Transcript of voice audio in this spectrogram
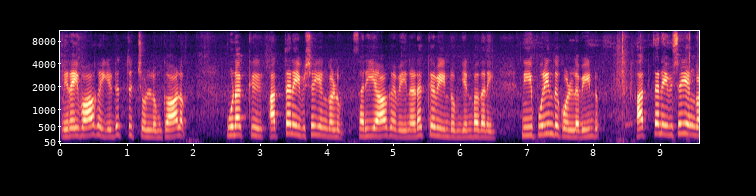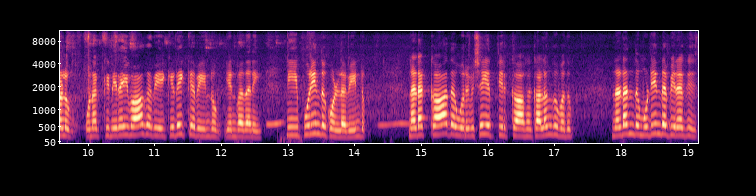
நிறைவாக எடுத்துச் சொல்லும் காலம். உனக்கு அத்தனை விஷயங்களும் சரியாகவே நடக்க வேண்டும் என்பதனை நீ புரிந்து கொள்ள வேண்டும். அத்தனை விஷயங்களும் உனக்கு நிறைவாகவே கிடைக்க வேண்டும் என்பதனை நீ புரிந்து கொள்ள வேண்டும். நடக்காத ஒரு விஷயத்திற்காக கலங்குவதும் நடந்து முடிந்த பிறகு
